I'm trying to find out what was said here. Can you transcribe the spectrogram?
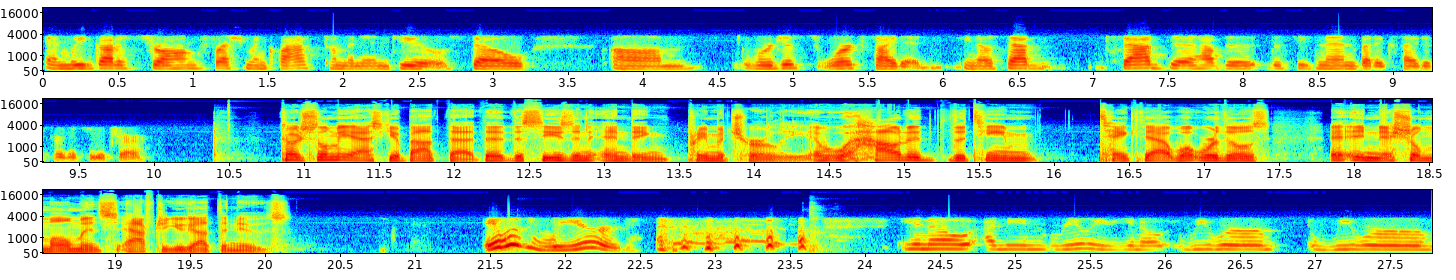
and we've got a strong freshman class coming in too. So um, we're just we're excited. You know, sad sad to have the the season end, but excited for the future. Coach, let me ask you about that. The the season ending prematurely. How did the team take that? What were those initial moments after you got the news? It was weird. you know, I mean, really, you know, we were we were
